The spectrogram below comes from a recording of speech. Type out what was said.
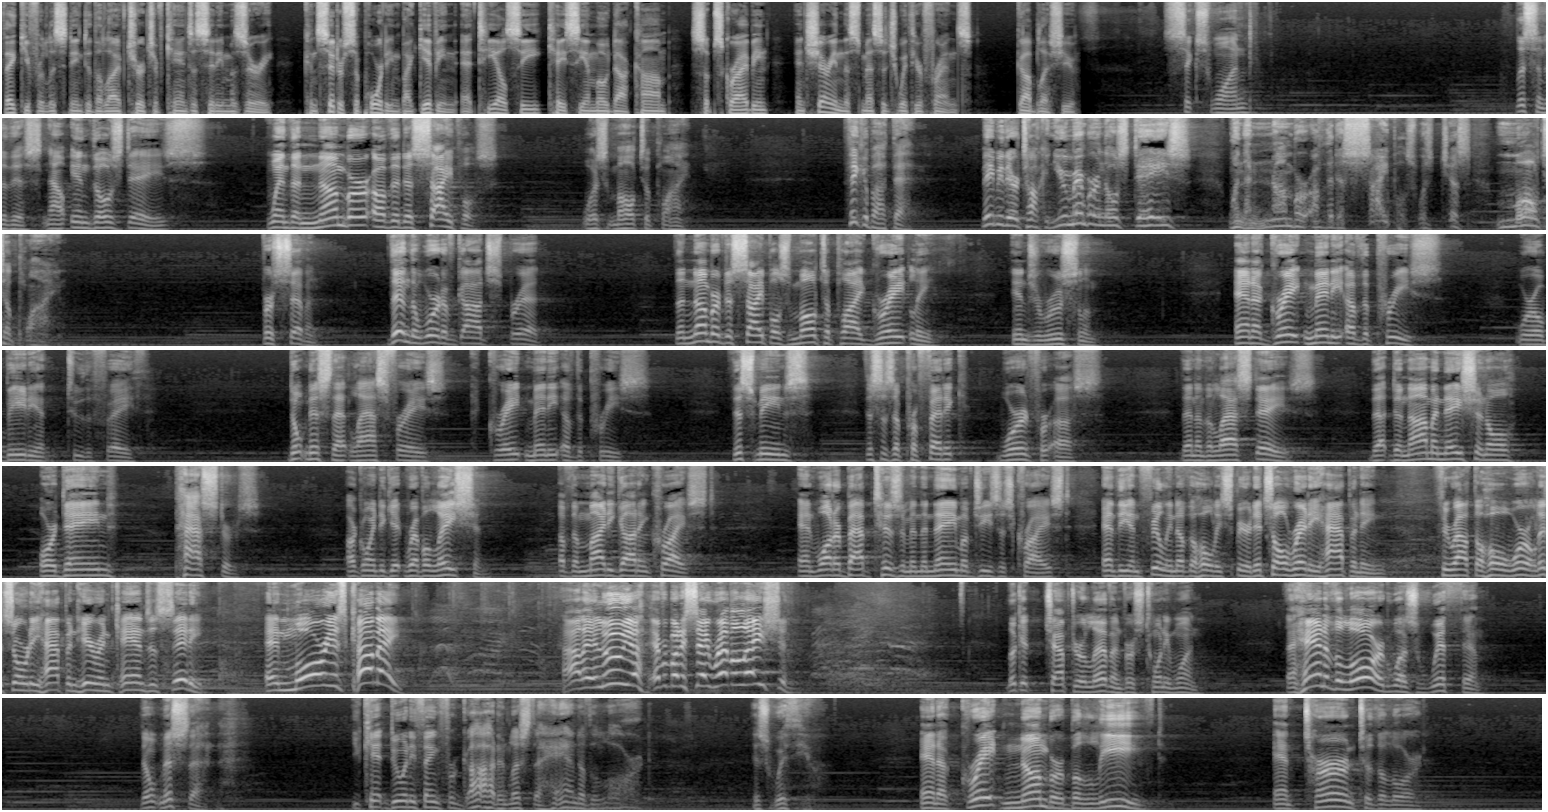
Thank you for listening to the Life Church of Kansas City, Missouri. Consider supporting by giving at tlckcmo.com, subscribing, and sharing this message with your friends. God bless you. 6 1. Listen to this. Now, in those days, when the number of the disciples was multiplying. Think about that. Maybe they're talking, you remember in those days when the number of the disciples was just multiplying? Verse 7 Then the word of God spread. The number of disciples multiplied greatly in Jerusalem, and a great many of the priests were obedient to the faith. Don't miss that last phrase a great many of the priests. This means this is a prophetic word for us. Then in the last days, that denominational ordained pastors are going to get revelation of the mighty God in Christ and water baptism in the name of Jesus Christ and the infilling of the Holy Spirit. It's already happening throughout the whole world. It's already happened here in Kansas City. And more is coming. Hallelujah. Everybody say revelation. Look at chapter 11, verse 21. The hand of the Lord was with them. Don't miss that. You can't do anything for God unless the hand of the Lord is with you. And a great number believed and turned to the Lord.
